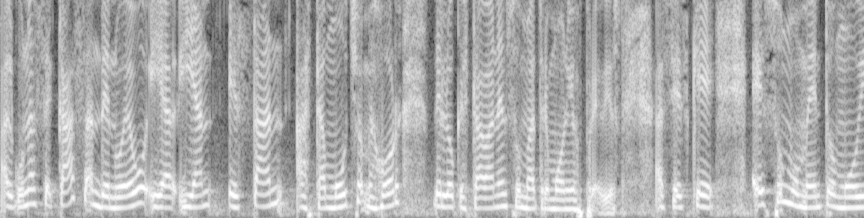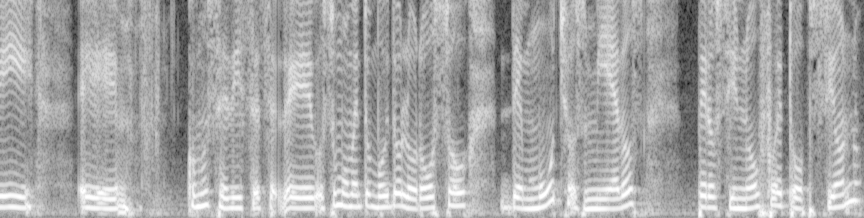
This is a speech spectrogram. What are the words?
Algunas se casan de nuevo y, están hasta mucho mejor de lo que estaban en sus matrimonios previos. Así es que es un momento muy... Eh, ¿Cómo se dice? Eh, es un momento muy doloroso, de muchos miedos, pero si no fue tu opción,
